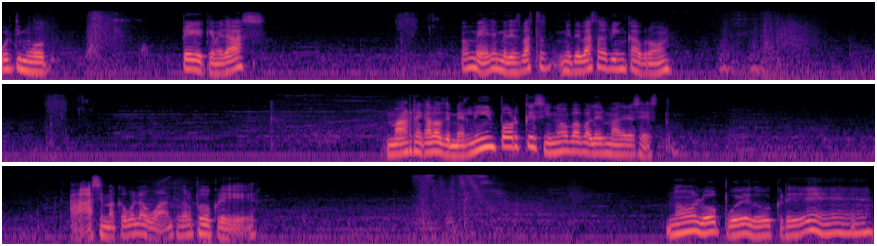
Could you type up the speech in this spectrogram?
Último pegue que me das. Hombre, me devastas, me devastas bien cabrón. Más regalo de Merlín porque si no va a valer madres esto. Ah, se me acabó el aguante, no lo puedo creer. No lo puedo creer.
